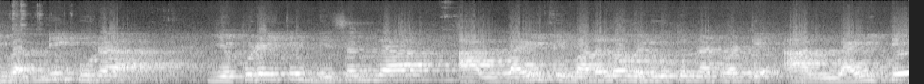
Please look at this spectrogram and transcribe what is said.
ఇవన్నీ కూడా ఎప్పుడైతే నిజంగా ఆ లైట్ మనలో వెలుగుతున్నటువంటి ఆ లైటే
